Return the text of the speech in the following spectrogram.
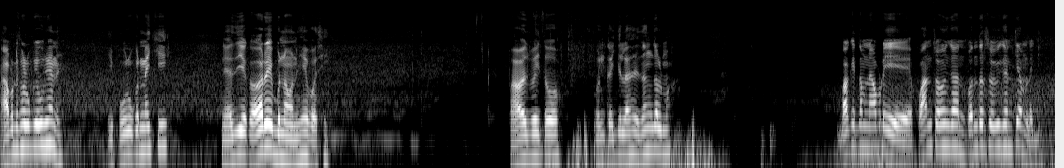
આપણે થોડુંક એવું છે ને એ પૂરું કરી નાખીએ ને હજી એક અરે બનાવવાની છે પછી. ભાવેશભાઈ તો વલકા ગયેલા છે જંગલમાં. બાકી તમને આપણે પાંચસો વીઘા ને પંદરસો વીઘા કેમ લાગી?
